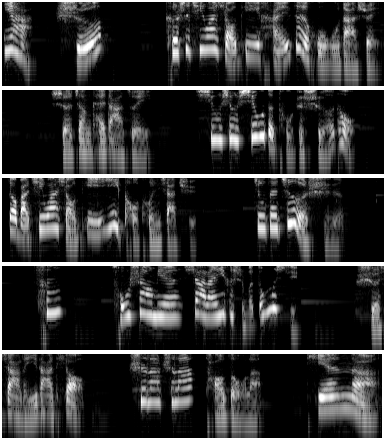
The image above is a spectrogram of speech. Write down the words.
呀蛇！可是青蛙小弟还在呼呼大睡，蛇张开大嘴，咻咻咻地吐着舌头，要把青蛙小弟一口吞下去。就在这时，噌，从上面下来一个什么东西，蛇吓了一大跳，哧啦哧啦逃走了。天哪！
